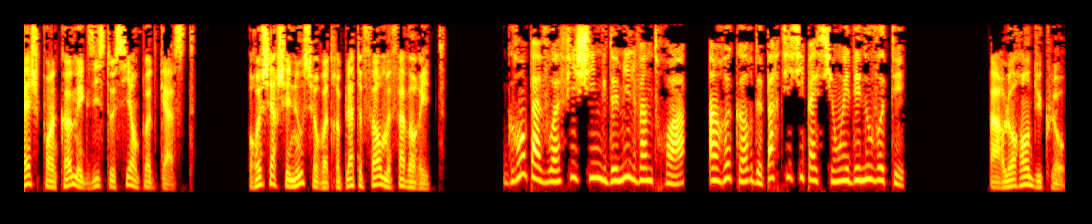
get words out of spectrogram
pêche.com existe aussi en podcast. Recherchez-nous sur votre plateforme favorite. Grand Pavois Fishing 2023, un record de participation et des nouveautés. Par Laurent Duclos.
